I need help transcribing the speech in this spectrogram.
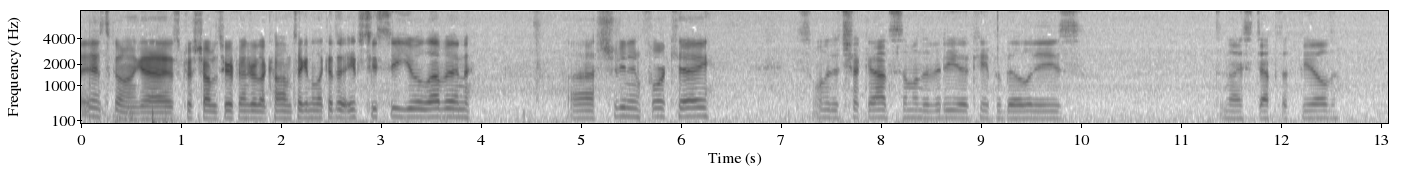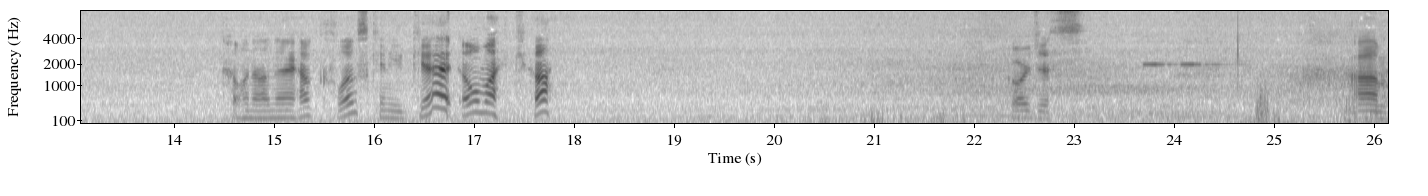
Hey, what's going on guys? Chris Chavez here, Phandroid.com, taking a look at the HTC U11 uh, shooting in 4K. Just wanted to check out some of the video capabilities. It's a nice depth of field going on there. How close can you get? Oh my god! Gorgeous. Um,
